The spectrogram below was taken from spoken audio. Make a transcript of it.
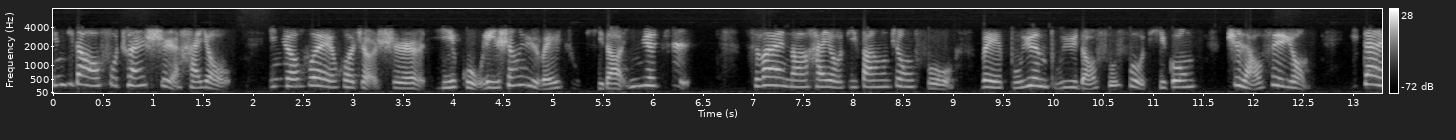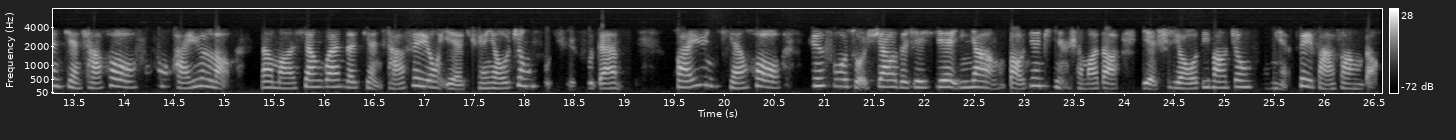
京畿道富川市还有音乐会或者是以鼓励生育为主题的音乐剧。此外呢，还有地方政府为不孕不育的夫妇提供治疗费用，一旦检查后夫妇怀孕了，那么相关的检查费用也全由政府去负担。怀孕前后，孕妇所需要的这些营养保健品什么的，也是由地方政府免费发放的。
